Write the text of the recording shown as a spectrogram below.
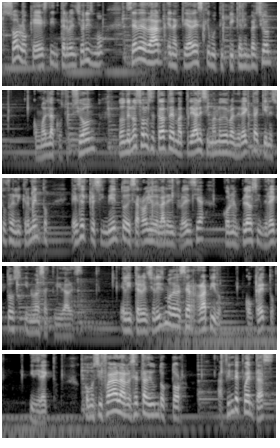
Solo que este intervencionismo se debe dar en actividades que multipliquen la inversión, como es la construcción, donde no solo se trata de materiales y mano de obra directa quienes sufren el incremento, es el crecimiento y desarrollo del área de influencia con empleos indirectos y nuevas actividades. El intervencionismo debe ser rápido, concreto y directo, como si fuera la receta de un doctor. A fin de cuentas,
